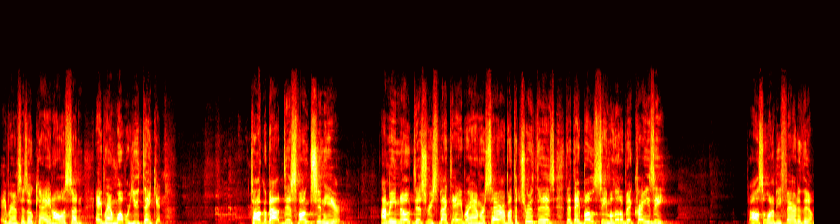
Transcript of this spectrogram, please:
Abraham says, Okay. And all of a sudden, Abraham, what were you thinking? Talk about dysfunction here. I mean, no disrespect to Abraham or Sarah, but the truth is that they both seem a little bit crazy. But I also want to be fair to them.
